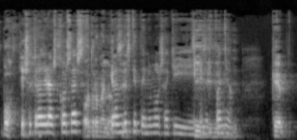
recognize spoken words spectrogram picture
Buah. que es otra de las cosas melón, grandes sí. que tenemos aquí Sí, en sí, sí, España. sí, sí. Que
